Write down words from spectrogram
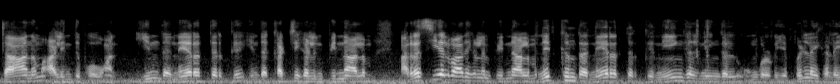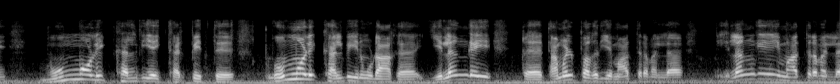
தானும் அழிந்து போவான். இந்த நேரத்திற்கு இந்த கட்சிகளின் பின்னாலும் அரசியல்வாதிகளின் பின்னாலும் நிற்கின்ற நேரத்திற்கு நீங்கள் நீங்கள் உங்களுடைய பிள்ளைகளை மும்மொழி கல்வியை கற்பித்து மும்மொழி கல்வியினூடாக இலங்கை தமிழ் பகுதியை மாத்திரமல்ல இலங்கையை மாத்திரமல்ல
